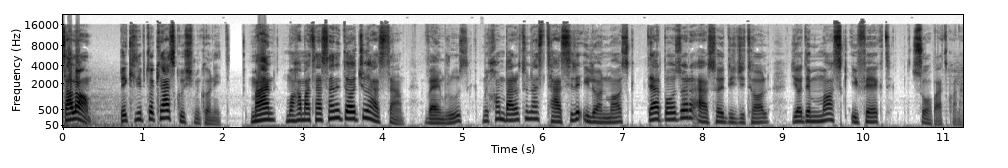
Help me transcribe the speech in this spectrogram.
سلام. به کریپتوکس گوش می‌کنید. من محمد حسن داجو هستم و امروز می‌خوام براتون از تاثیر ایلان ماسک در بازار ارزهای دیجیتال یا د ماسک ایفکت صحبت کنم.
